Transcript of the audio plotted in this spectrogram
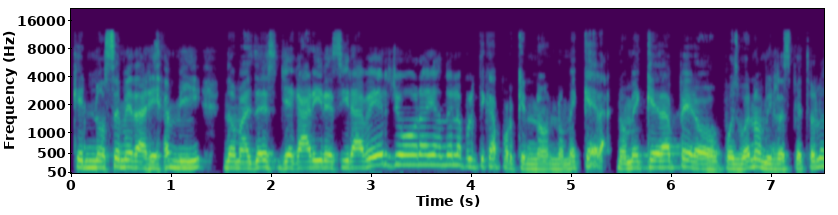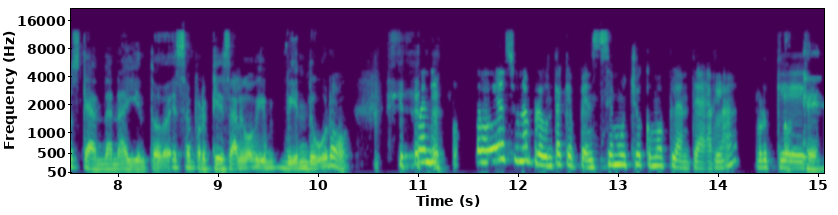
que no se me daría a mí nomás de llegar y decir, a ver, yo ahora ando en la política porque no, no me queda, no me queda, pero pues bueno, mi respeto a los que andan ahí en todo eso, porque es algo bien, bien duro. Wendy, te voy a hacer una pregunta que pensé mucho cómo plantearla, porque okay.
